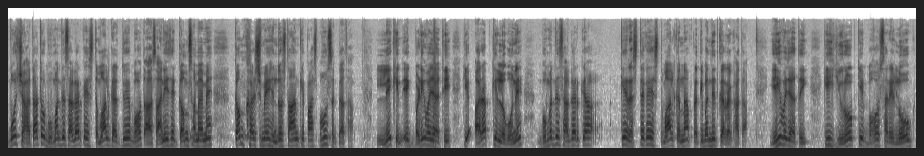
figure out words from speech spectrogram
वो चाहता तो भूमध्य सागर का इस्तेमाल करते हुए बहुत आसानी से कम समय में, कम खर्च में हिंदुस्तान के पास पहुँच सकता था। लेकिन एक बड़ी वजह थी कि अरब के लोगों ने भूमध्य सागर का, के रास्ते का इस्तेमाल करना प्रतिबंधित कर रखा था। यही वजह थी कि यूरोप के बहुत सारे लोग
